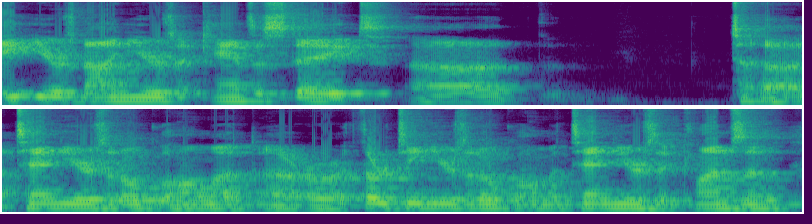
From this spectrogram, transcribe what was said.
eight years, nine years at Kansas State, uh, t- uh, ten years at Oklahoma, uh, or thirteen years at Oklahoma, ten years at Clemson,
